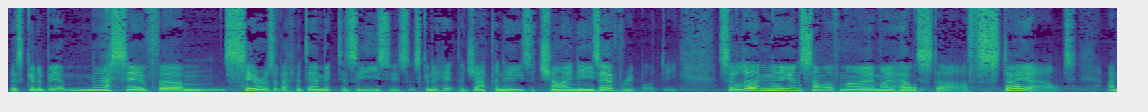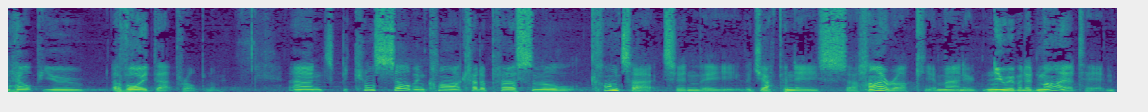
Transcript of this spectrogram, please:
There's going to be a massive um, series of epidemic diseases that's going to hit the Japanese, the Chinese, everybody. So let me and some of my, my health staff stay out and help you avoid that problem. And because Selwyn Clarke had a personal contact in the, the Japanese uh, hierarchy, a man who knew him and admired him,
